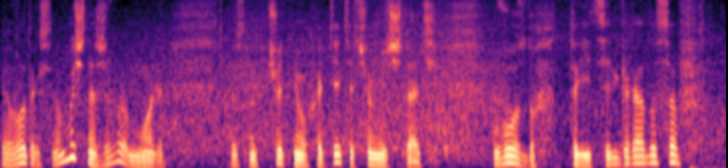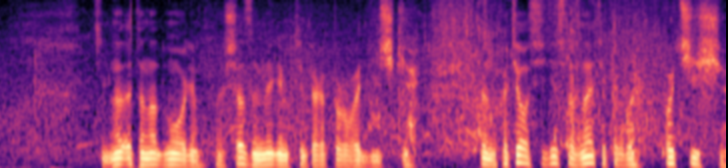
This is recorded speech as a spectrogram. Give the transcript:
и водоросли. Ну, обычно живое море. То есть, ну, что от него хотеть, о чем мечтать. Воздух 30 градусов. Ну, Это над морем. Сейчас замерим температуру водички. Блин, Ну, хотелось единственное, знаете, как бы почище.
